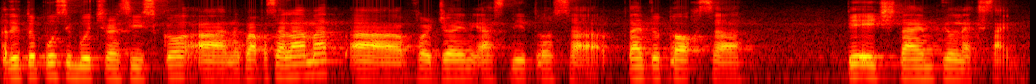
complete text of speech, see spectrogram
At ito po si Butch Francisco. ah, nagpapasalamat ah, for joining us dito sa Time to Talk sa PH Time. Till next time.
